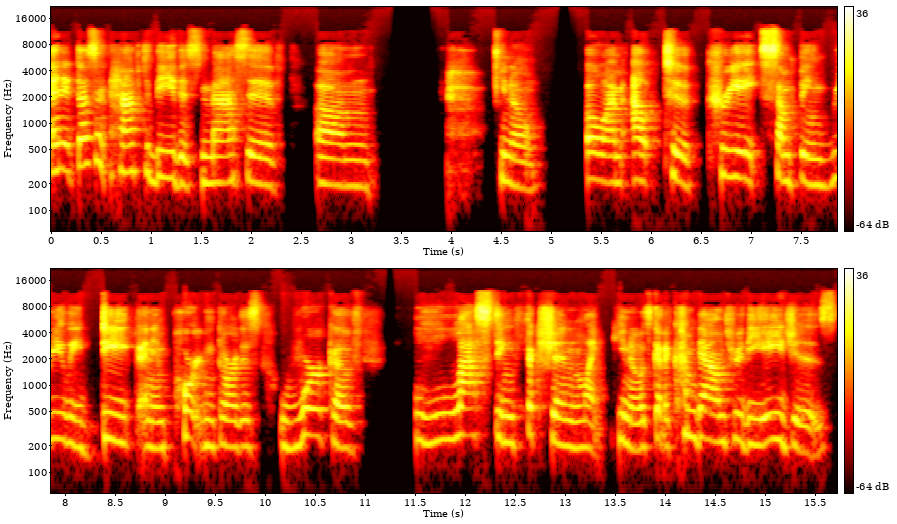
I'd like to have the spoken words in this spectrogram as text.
And it doesn't have to be this massive, um, you know, oh, I'm out to create something really deep and important or this work of lasting fiction, like, you know, it's going to come down through the ages.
